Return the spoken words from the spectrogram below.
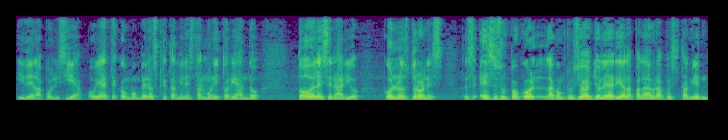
y de la Policía. Obviamente con bomberos que también están monitoreando todo el escenario con los drones. Entonces, esa es un poco la conclusión. Yo le daría la palabra, pues también,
